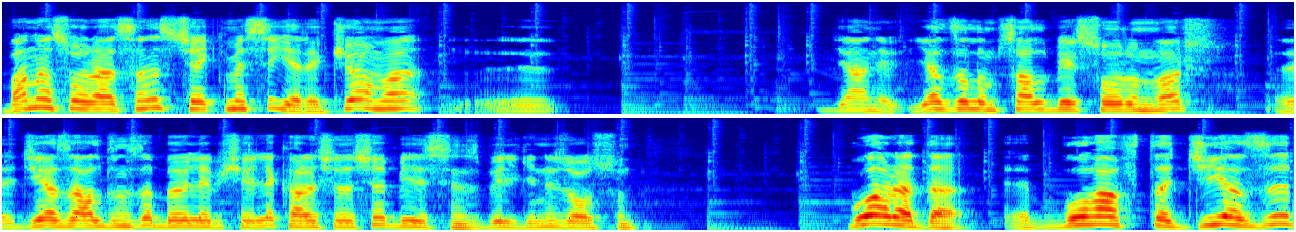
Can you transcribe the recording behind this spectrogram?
Bana sorarsanız çekmesi gerekiyor ama e, yani yazılımsal bir sorun var. E, cihaz aldığınızda böyle bir şeyle karşılaşabilirsiniz. Bilginiz olsun. Bu arada e, bu hafta cihazı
